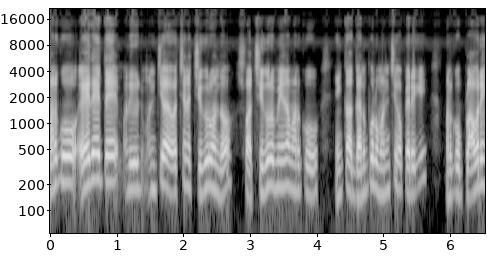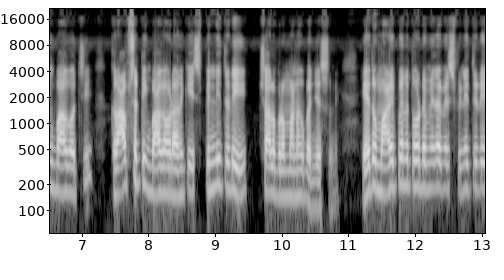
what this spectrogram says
మనకు ఏదైతే మరి మంచిగా వచ్చిన చిగురు ఉందో సో ఆ చిగురు మీద మనకు ఇంకా గనుపులు మంచిగా పెరిగి మనకు ఫ్లవరింగ్ బాగా వచ్చి క్రాప్ సెట్టింగ్ బాగా అవడానికి స్పిన్నితుడి చాలా బ్రహ్మాండంగా పనిచేస్తుంది. ఏదో మాడిపోయిన తోట మీద మీరు స్పినితిడి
